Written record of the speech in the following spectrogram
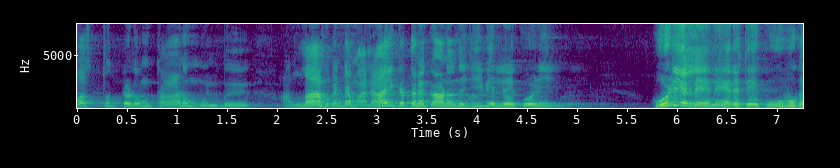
വസ്തുക്കളും കാണും മുൻപ് അള്ളാഹുവിന്റെ മലായിക്കത്തിനെ കാണുന്ന ജീവിയല്ലേ കോഴി? കോഴിയല്ലേ നേരത്തെ കൂവുക?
